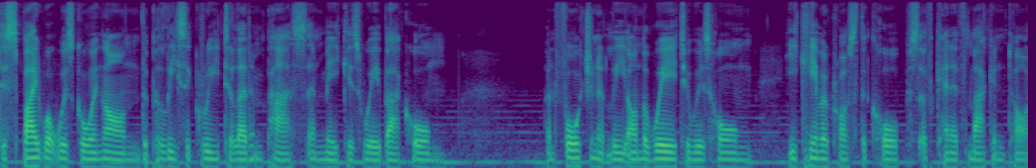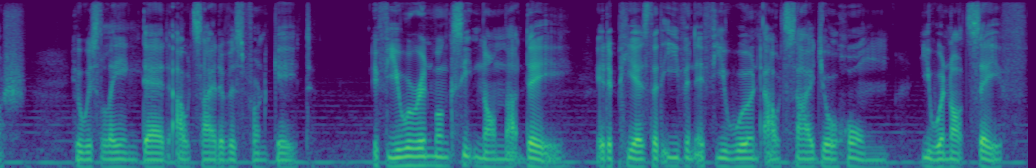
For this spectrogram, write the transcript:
Despite what was going on, the police agreed to let him pass and make his way back home. Unfortunately, on the way to his home, he came across the corpse of Kenneth McIntosh, who was laying dead outside of his front gate. If you were in Monkseaton on that day, it appears that even if you weren't outside your home, you were not safe,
